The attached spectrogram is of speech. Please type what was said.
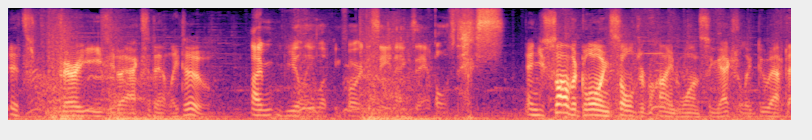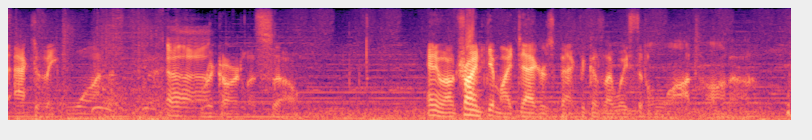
it's very easy to accidentally do. I'm really looking forward to seeing an example of this. And you saw the glowing soldier behind one, so you actually do have to activate one, Uh, regardless, so. Anyway, I'm trying to get my daggers back because I wasted a lot on uh,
